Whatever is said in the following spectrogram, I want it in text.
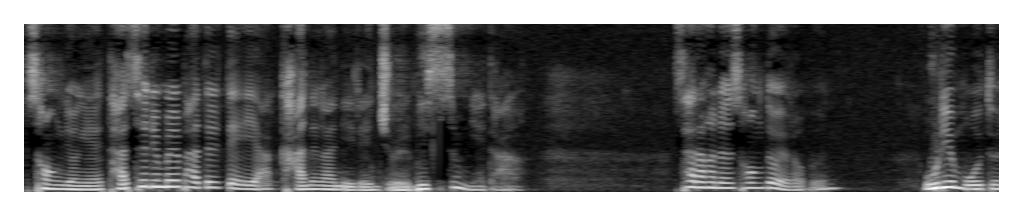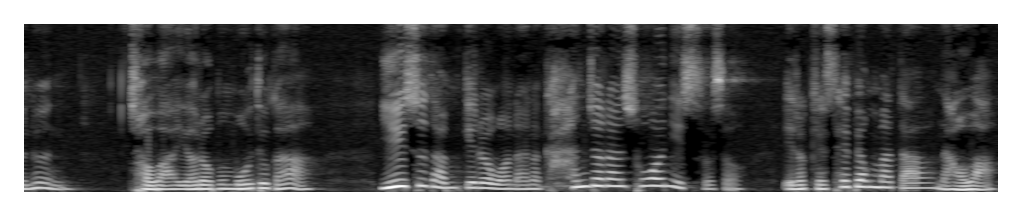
성령의 다스림을 받을 때에야 가능한 일인 줄 믿습니다. 사랑하는 성도 여러분, 우리 모두는 저와 여러분 모두가 예수 닮기를 원하는 간절한 소원이 있어서 이렇게 새벽마다 나와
